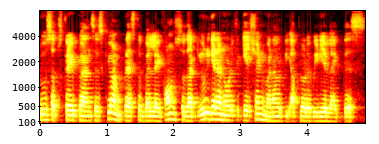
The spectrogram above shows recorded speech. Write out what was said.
do subscribe to AnswersQ and press the bell icon so that you'll get a notification whenever we upload a video like this.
